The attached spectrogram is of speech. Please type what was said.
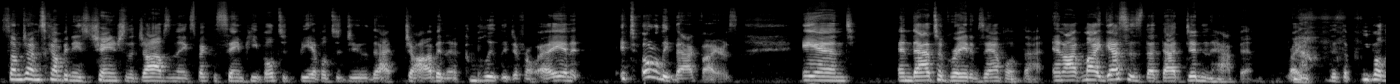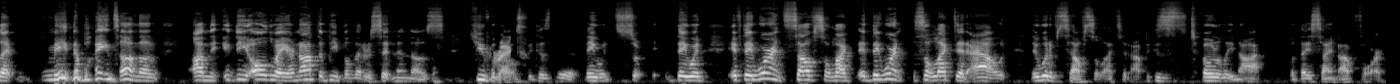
sometimes companies change the jobs and they expect the same people to be able to do that job in a completely different way, and it it totally backfires. And and that's a great example of that. And I, my guess is that that didn't happen, right? No. That the people that made the planes on the on the the old way are not the people that are sitting in those cubicles Correct. because they, they would they would if they weren't self select if they weren't selected out they would have self selected out because it's totally not what they signed up for.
